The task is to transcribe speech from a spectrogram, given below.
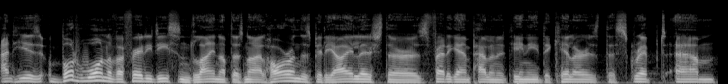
And he is but one of a fairly decent lineup. There's Niall Horan, there's Billie Eilish, there's Fred again, Paolo The Killers, The Script. Um,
